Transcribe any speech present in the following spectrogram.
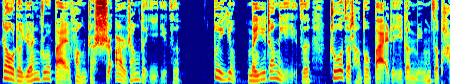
绕着圆桌摆放着十二张的椅子。对应每一张椅子，桌子上都摆着一个名字牌，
